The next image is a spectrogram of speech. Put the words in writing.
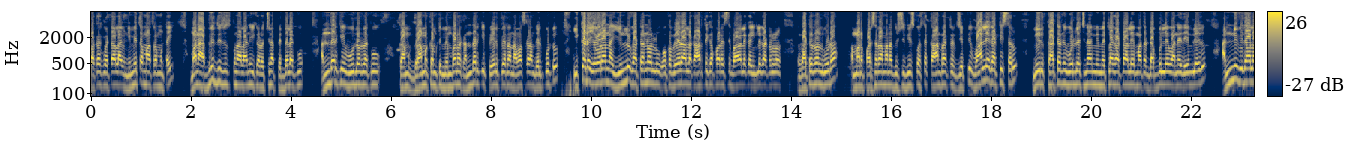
పక్కకు పెట్టాలి. అవి నిమిత్తం మాత్రం ఉంటాయి. మన అభివృద్ధి చూసుకునాలని ఇక్కడ వచ్చిన పెద్దలకు అందరికీ ఊళ్ళకు గ్రామ గ్రామ కమిటీ మెంబర్లకు అందరికీ పేరు పేరు నమస్కారం తెలుపుకుంటూ ఇక్కడ ఎవరన్నా ఇండ్లు కట్టనోళ్ళు ఒక వేరే వాళ్ళకి ఆర్థిక పరిస్థితి బాగాలేక ఇండ్లు కట్టనోళ్ళు కట్టనోళ్ళు కూడా మన పరిసరామన్న దృష్టికి తీసుకొస్తే కాంట్రాక్టర్ చెప్పి వాళ్ళే కట్టిస్తారు. మీరు కట్టని ఒళ్ళు వచ్చినా మేము ఎట్లా కట్టాలి? మాతో డబ్బులు లేవు అనేది ఏం లేదు. అన్ని విధాల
